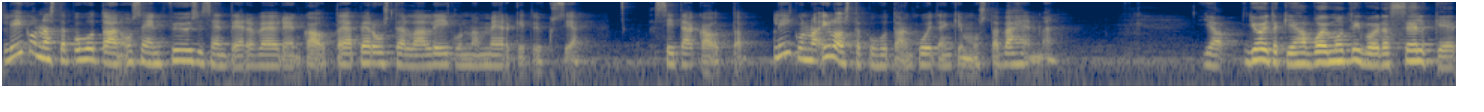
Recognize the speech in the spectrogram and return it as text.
Liikunnasta puhutaan usein fyysisen terveyden kautta ja perustellaan liikunnan merkityksiä sitä kautta. Liikunnan ilosta puhutaan kuitenkin musta vähemmän. Ja joitakinhan voi motivoida selkeä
